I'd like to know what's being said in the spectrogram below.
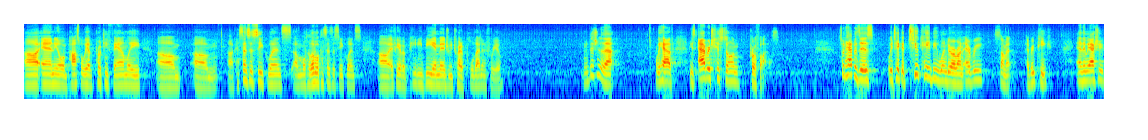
Uh, and you know, when possible, we have protein family, um, um, consensus sequence, multi-level consensus sequence. Uh, if you have a PDB image, we try to pull that in for you. In addition to that, we have these average histone profiles. So what happens is we take a 2 kb window around every summit, every peak, and then we actually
